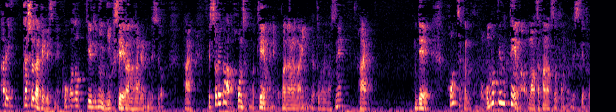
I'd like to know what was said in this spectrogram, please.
ある一箇所だけですね、ここぞっていう時に肉声が流れるんですよ。はい。で、それが本作のテーマに他ならないんだと思いますね。はい。で、本作の表のテーマをまず話そうと思うんですけど、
